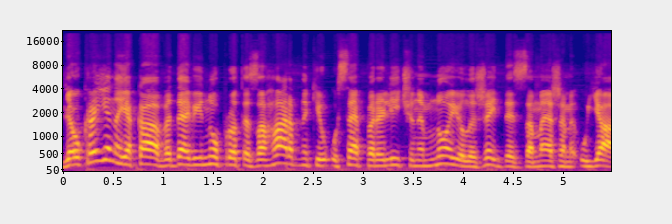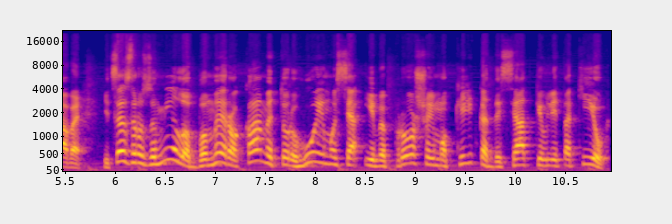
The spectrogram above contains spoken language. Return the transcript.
Для України, яка веде війну проти загарбників, усе перелічене мною лежить десь за межами уяви. І це зрозуміло, бо ми роками торгуємося і випрошуємо кілька десятків літаків,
